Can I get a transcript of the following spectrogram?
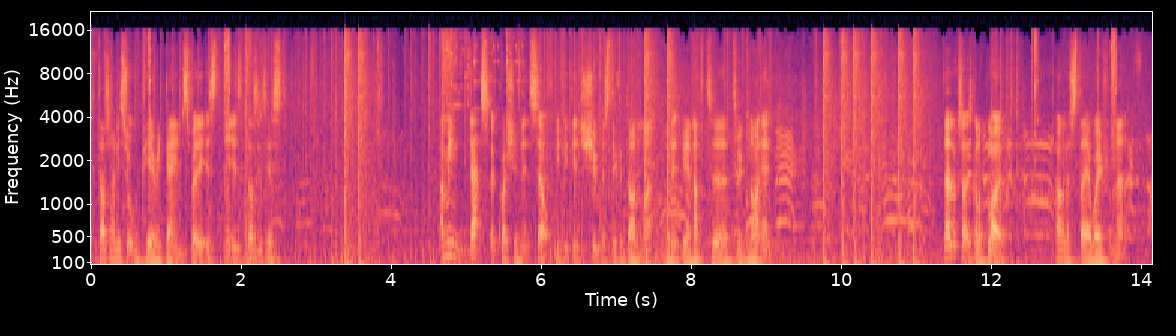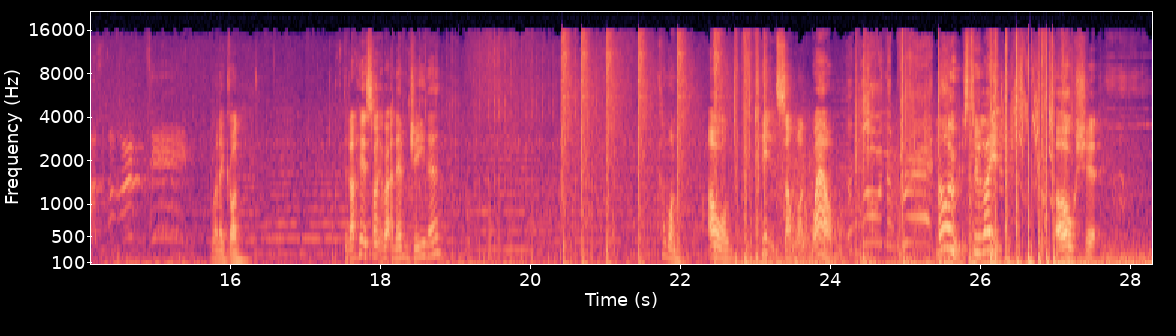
It does only sort of appear in games, but it, is, it is, does exist. I mean, that's a question in itself. If you did shoot a stick of dynamite, would it be enough to, to ignite it? That looks like it's going to blow. I'm going to stay away from that. Where they gone? Did I hear something about an MG there? Come on. Oh, I'm hitting someone. Wow. No, it's too late. Oh, shit.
